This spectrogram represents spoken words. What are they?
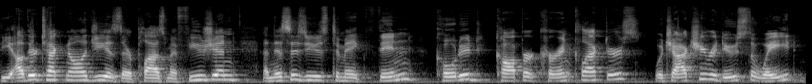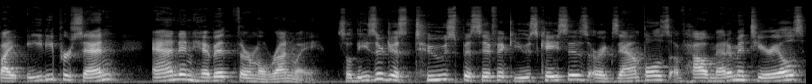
The other technology is their plasma fusion, and this is used to make thin coated copper current collectors, which actually reduce the weight by 80% and inhibit thermal runaway. So these are just two specific use cases or examples of how metamaterials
